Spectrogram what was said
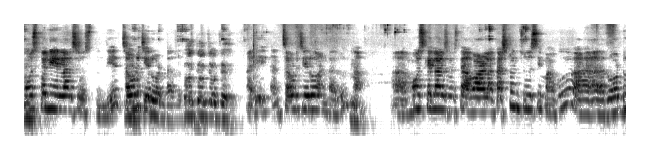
మోసుకొని వెళ్ళాల్సి వస్తుంది. చౌడు చెరువు అంటారు. అది చౌడు చెరువు అంటారు. మోసుకెళ్ళాల్సి వస్తే వాళ్ళ కష్టం చూసి మాకు ఆ రోడ్డు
